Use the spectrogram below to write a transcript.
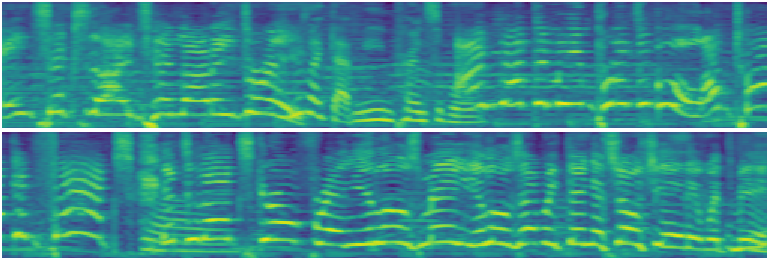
869 1093. You're like that mean principal. I'm not the mean principal. I'm talking facts. It's an ex girlfriend. You lose me, you lose everything associated with me.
